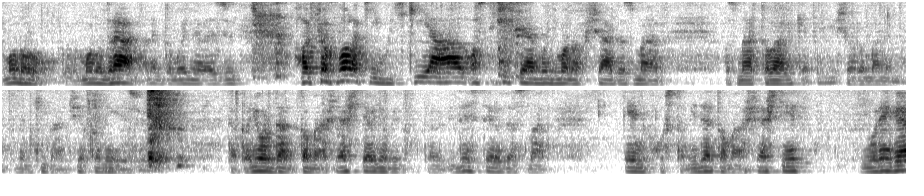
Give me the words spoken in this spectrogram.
monológ, monodráma, nem tudom, hogy nevezzük. Ha csak valaki úgy kiáll, azt hiszem, hogy manapság az már, az már talán kevés, arra már nem, nem kíváncsiak a nézők. Tehát a Jordán Tamás estje, hogy amit idéztél, hogy ezt már én hoztam ide Tamás estjét, jó régen,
